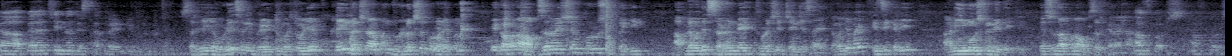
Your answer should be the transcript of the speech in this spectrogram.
आपल्याला चिन्ह दिसतात ब्रेन ट्युमर सर ही एवढी सगळी ब्रेन ट्युमरची म्हणजे कुठलेही लक्षण आपण दुर्लक्ष करू नये पण एक आपण ऑब्झर्वेशन करू शकतो की आपल्यामध्ये सडन काही थोडेसे चेंजेस आहेत. म्हणजे बाई फिजिकली आणि इमोशनली देखील. हे सुद्धा आपण ऑब्झर्व करायला. ऑफकोर्स ऑफकोर्स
